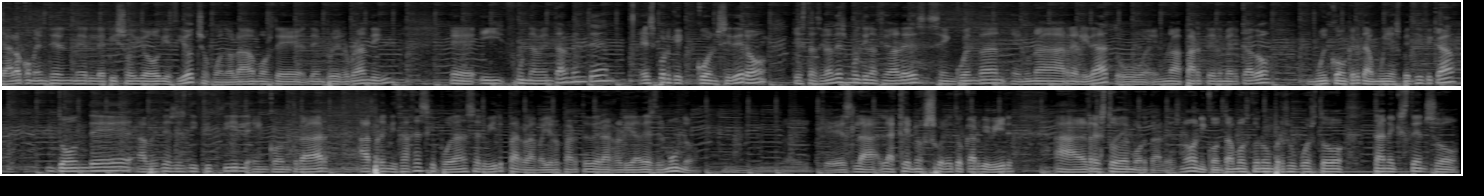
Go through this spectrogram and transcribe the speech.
Ya lo comenté en el episodio 18 cuando hablábamos de, de Employer Branding eh, y fundamentalmente es porque considero que estas grandes multinacionales se encuentran en una realidad o en una parte del mercado muy concreta, muy específica, donde a veces es difícil encontrar aprendizajes que puedan servir para la mayor parte de las realidades del mundo que es la, la, que nos suele tocar vivir al resto de mortales, ¿no? Ni contamos con un presupuesto tan extenso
